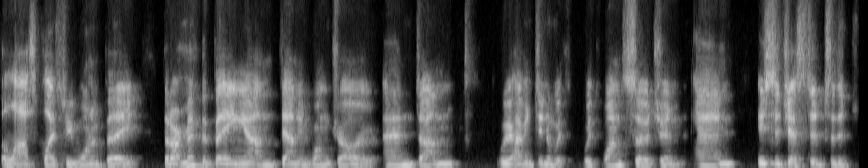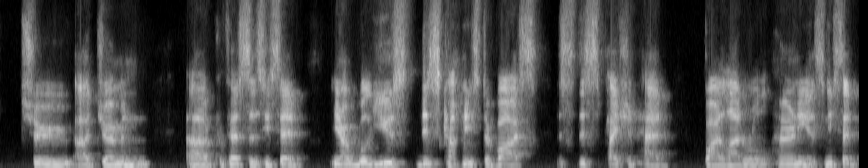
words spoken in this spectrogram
the last place we want to be. But I remember being um, down in Guangzhou, and um, we were having dinner with with one surgeon, and he suggested to the two uh, German uh, professors, he said, you know, we'll use this company's device. This this patient had bilateral hernias, and he said,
